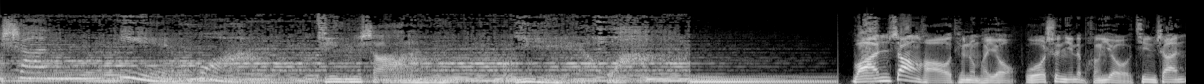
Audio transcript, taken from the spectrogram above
金山夜话，金山夜话。晚上好，听众朋友，我是您的朋友金山。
